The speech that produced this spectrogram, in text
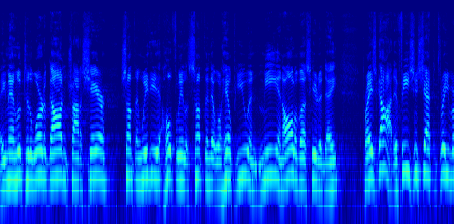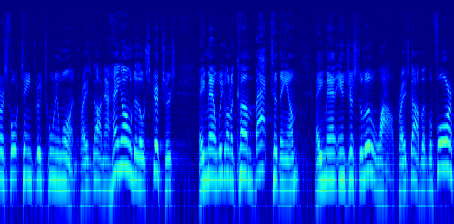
Amen. Look to the Word of God and try to share something with you. Hopefully, it's something that will help you and me and all of us here today. Praise God. Ephesians chapter 3, verse 14 through 21. Praise God. Now, hang on to those scriptures. Amen. We're going to come back to them. Amen. In just a little while. Praise God. But before,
